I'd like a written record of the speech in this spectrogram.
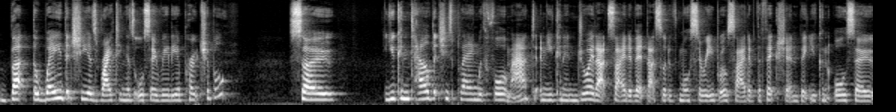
but the way that she is writing is also really approachable. So you can tell that she's playing with format and you can enjoy that side of it, that sort of more cerebral side of the fiction, but you can also,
